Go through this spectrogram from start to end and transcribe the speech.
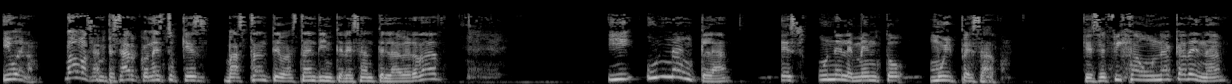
Y bueno, Vamos a empezar con esto que es bastante, bastante interesante, la verdad. Y un ancla es un elemento muy pesado, que se fija una cadena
